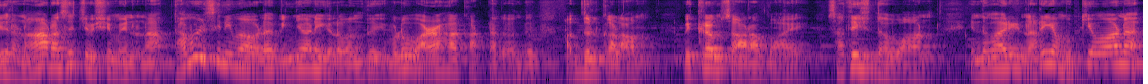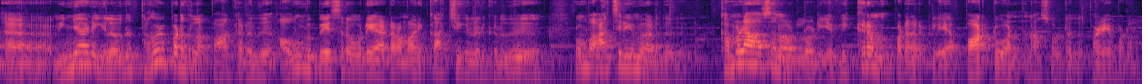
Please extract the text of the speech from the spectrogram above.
இதில் நான் ரசித்த விஷயம் என்னென்னா தமிழ் சினிமாவில் விஞ்ஞானிகளை வந்து இவ்வளோ அழகாக காட்டினது வந்து அப்துல் கலாம் விக்ரம் சாராபாய் சதீஷ் தவான் இந்த மாதிரி நிறைய முக்கியமான விஞ்ஞானிகளை வந்து தமிழ் படத்தில் பார்க்கறது அவங்க பேசுகிற உரையாடுற மாதிரி காட்சிகள் இருக்கிறது ரொம்ப ஆச்சரியமாக இருந்தது. கமலஹாசன் அவர்களுடைய விக்ரம் படம் இருக்கு இல்லையா? பார்ட் ஒன் நான் சொல்கிறது பழைய படம்.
